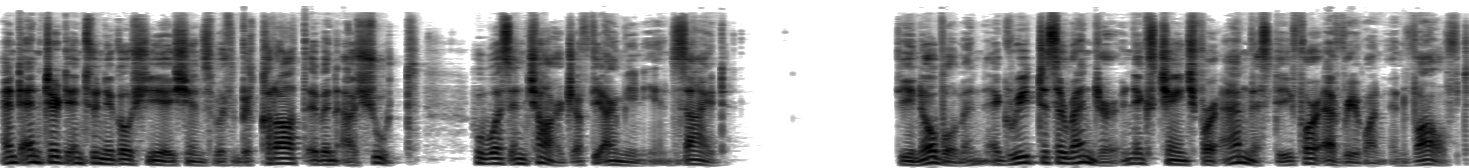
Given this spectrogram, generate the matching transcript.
and entered into negotiations with Biqrat ibn Ashut, who was in charge of the Armenian side. The nobleman agreed to surrender in exchange for amnesty for everyone involved.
